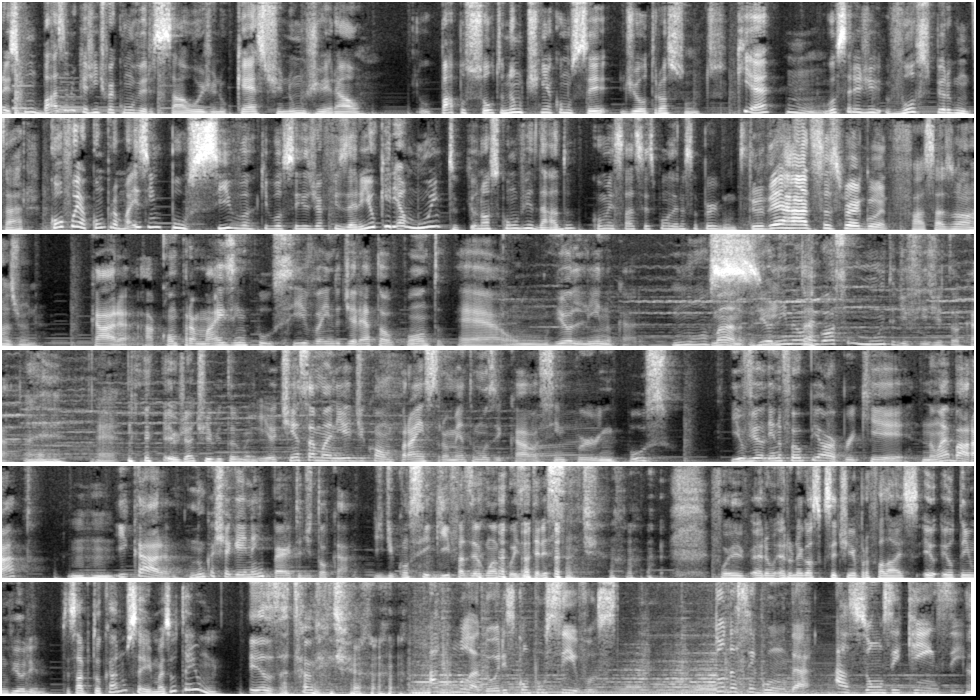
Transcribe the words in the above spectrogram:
Senhores, com base no que a gente vai conversar hoje no cast num geral, o papo solto não tinha como ser de outro assunto. Que é, hum. gostaria de vos perguntar qual foi a compra mais impulsiva que vocês já fizeram. E eu queria muito que o nosso convidado começasse respondendo essa pergunta. Tudo errado essas perguntas. Faça as honras, Júnior. Cara, a compra mais impulsiva, indo direto ao ponto, é um violino, cara. Nossa. Mano, violino eita. é um negócio muito difícil de tocar. É. É. eu já tive também. E eu tinha essa mania de comprar instrumento musical assim por impulso. E o violino foi o pior, porque não é barato. Uhum. E, cara, nunca cheguei nem perto de tocar, de conseguir fazer alguma coisa interessante. Foi, era, era um negócio que você tinha para falar. Eu, eu tenho um violino. Você sabe tocar? Não sei, mas eu tenho um. Exatamente. Acumuladores compulsivos. Toda segunda, às 11h15.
